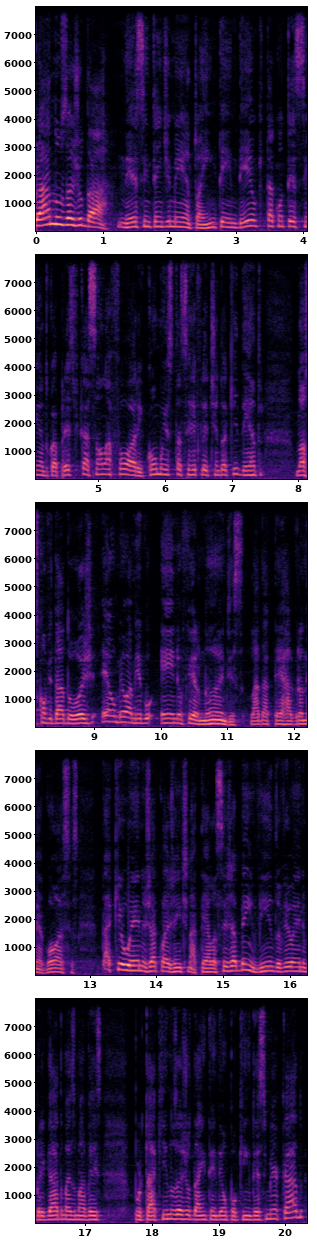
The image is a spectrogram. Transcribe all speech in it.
para nos ajudar nesse entendimento, a entender o que está acontecendo com a precificação lá fora e como isso está se refletindo aqui dentro, nosso convidado hoje é o meu amigo Enio Fernandes, lá da Terra Agronegócios. Está aqui o Enio já com a gente na tela. Seja bem-vindo, viu, Enio? Obrigado mais uma vez por estar tá aqui e nos ajudar a entender um pouquinho desse mercado.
